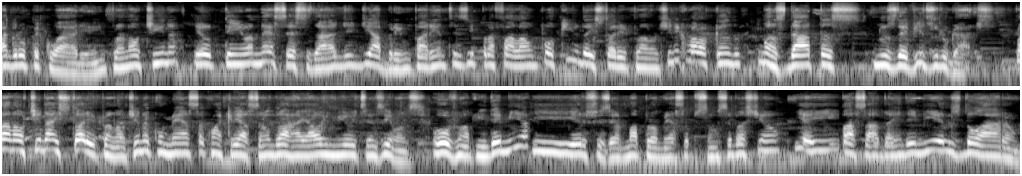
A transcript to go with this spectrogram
agropecuária em Planaltina, eu tenho a necessidade de abrir um parêntese para falar um pouquinho da história de Planaltina e colocando umas datas nos devidos lugares. Planaltina, a história de Planaltina começa com a criação do arraial em 1811. Houve uma endemia e eles fizeram uma promessa para São Sebastião. E aí, passada a endemia, eles doaram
